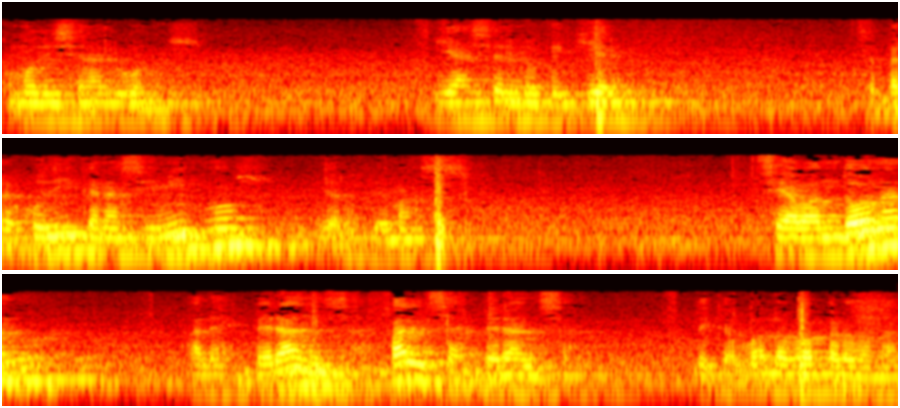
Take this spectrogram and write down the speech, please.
como dicen algunos, y hacen lo que quieren. Se perjudican a sí mismos y a los demás. Se abandonan a la esperanza, falsa esperanza, de que Allah los va a perdonar.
